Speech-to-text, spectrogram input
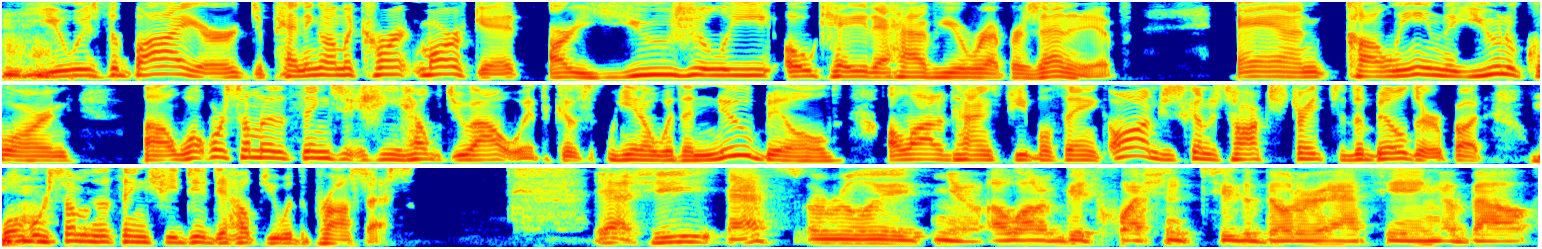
Mhm. You, as the buyer, depending on the current market, are usually okay to have your representative. And Colleen, the unicorn, uh, what were some of the things that she helped you out with? Because you know, with a new build, a lot of times people think, "Oh, I'm just going to talk straight to the builder." But what Mhm. were some of the things she did to help you with the process? Yeah, she asked a really, you know, a lot of good questions to the builder, asking about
